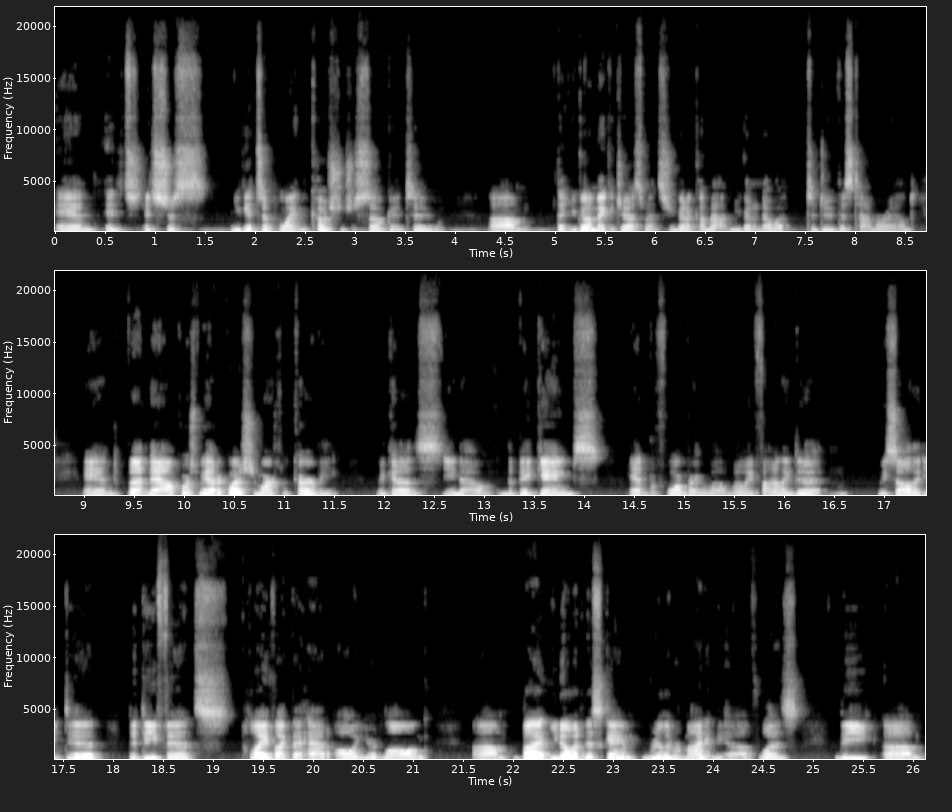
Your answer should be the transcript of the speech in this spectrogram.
and it's it's just you get to a point, and the coach is just so good too, um, that you're gonna make adjustments. You're gonna come out and you're gonna know what to do this time around. And but now, of course, we had our question marks with Kirby because you know in the big games he hadn't performed very well. Will he finally do it? And we saw that he did. The defense played like they had all year long. Um, but you know what this game really reminded me of was the um,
